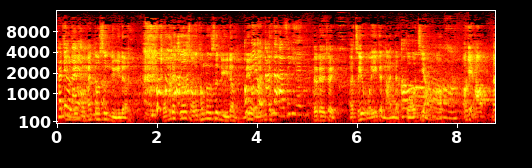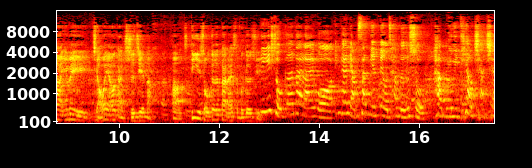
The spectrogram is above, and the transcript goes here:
还没有来。我们都是女的，我们的歌手通通是女的，没有男的啊，今天。对对对，呃，只有我一个男的多叫啊。OK，好，那因为小也要赶时间呐，啊，第一首歌带来什么歌曲？第一首歌带来我应该两三年没有唱的这首《喊雷跳恰恰》。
